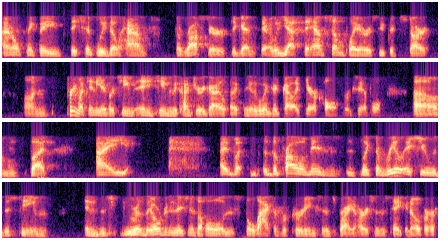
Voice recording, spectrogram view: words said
I don't think they they simply don't have the roster to get there. Well, yes, they have some players who could start on pretty much any other team, any team in the country. A guy you know, like a guy like Derick Hall, for example. Um, but I I, but the problem is, is, like the real issue with this team and this, the organization as a whole is the lack of recruiting since Bryan Harsin has taken over.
